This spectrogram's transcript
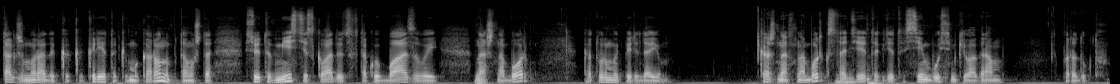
также мы рады как икре, так и макарону, потому что все это вместе складывается в такой базовый наш набор, который мы передаем. Каждый наш набор, кстати, mm-hmm. это где-то 7-8 килограмм продуктов.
